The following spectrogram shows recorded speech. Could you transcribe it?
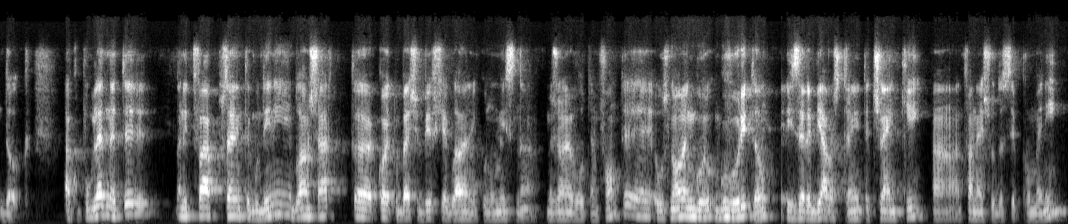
дълг. Ако погледнете, нали, това последните години, Бланшарт, който беше бившия главен економист на Международния валутен фонд, е основен говорител и заребява страните членки а, това нещо да се промени.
